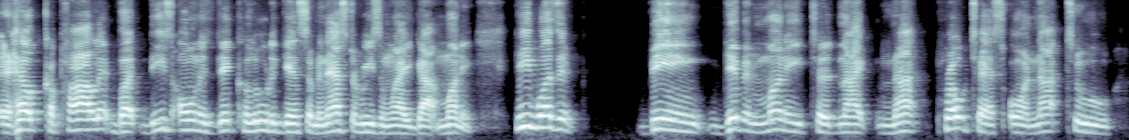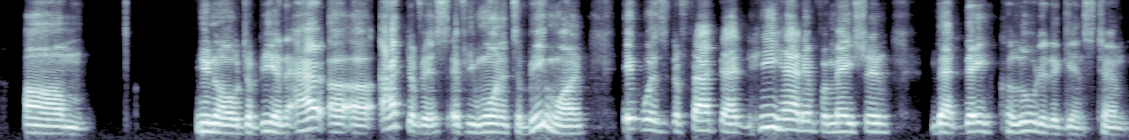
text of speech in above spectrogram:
helped compile it, but these owners did collude against him, and that's the reason why he got money. He wasn't being given money to not not protest or not to um you know to be an a, activist if he wanted to be one. It was the fact that he had information that they colluded against him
